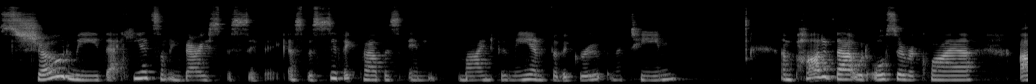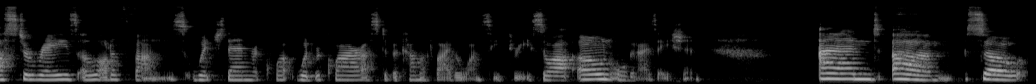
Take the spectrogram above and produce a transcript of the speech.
showed me that he had something very specific a specific purpose in mind for me and for the group and the team and part of that would also require us to raise a lot of funds, which then requ- would require us to become a 501c3, so our own organization. And um, so,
